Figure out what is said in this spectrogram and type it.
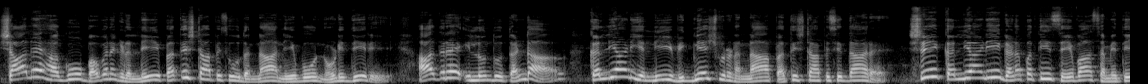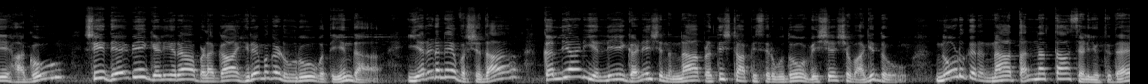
ಶಾಲೆ ಹಾಗೂ ಭವನಗಳಲ್ಲಿ ಪ್ರತಿಷ್ಠಾಪಿಸುವುದನ್ನು ನೀವು ನೋಡಿದ್ದೀರಿ. ಆದರೆ ಇಲ್ಲೊಂದು ತಂಡ ಕಲ್ಯಾಣಿಯಲ್ಲಿ ವಿಘ್ನೇಶ್ವರನನ್ನ ಪ್ರತಿಷ್ಠಾಪಿಸಿದ್ದಾರೆ. ಶ್ರೀ ಕಲ್ಯಾಣಿ ಗಣಪತಿ ಸೇವಾ ಸಮಿತಿ ಹಾಗೂ ಶ್ರೀ ದೇವಿ ಗೆಳೆಯರ ಬಳಗ ಹಿರೇಮಗಳೂರು ವತಿಯಿಂದ ಎರಡನೇ ವರ್ಷದ ಕಲ್ಯಾಣಿಯಲ್ಲಿ ಗಣೇಶನನ್ನ ಪ್ರತಿಷ್ಠಾಪಿಸಿರುವುದು ವಿಶೇಷವಾಗಿದ್ದು, ನೋಡುಗರನ್ನ ತನ್ನತ್ತ ಸೆಳೆಯುತ್ತಿದೆ.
